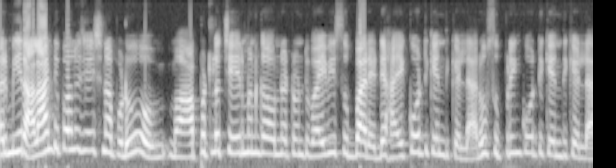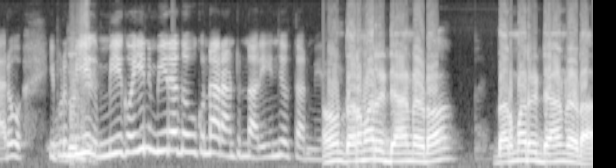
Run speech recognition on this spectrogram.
మరి మీరు అలాంటి పనులు చేసినప్పుడు అప్పట్లో చైర్మన్గా ఉన్నటువంటి వైవి సుబ్బారెడ్డి హైకోర్టుకి ఎందుకు వెళ్ళారు? సుప్రీంకోర్టుకి ఎందుకు వెళ్ళారు? ఇప్పుడు మీ మీ గొయ్యిని మీరే దవ్వుకున్నారు అంటున్నారు. ఏం చెప్తారు మీరు? అవును ధర్మారెడ్డి ఆడాడా ధర్మారెడ్డి ఆడాడా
